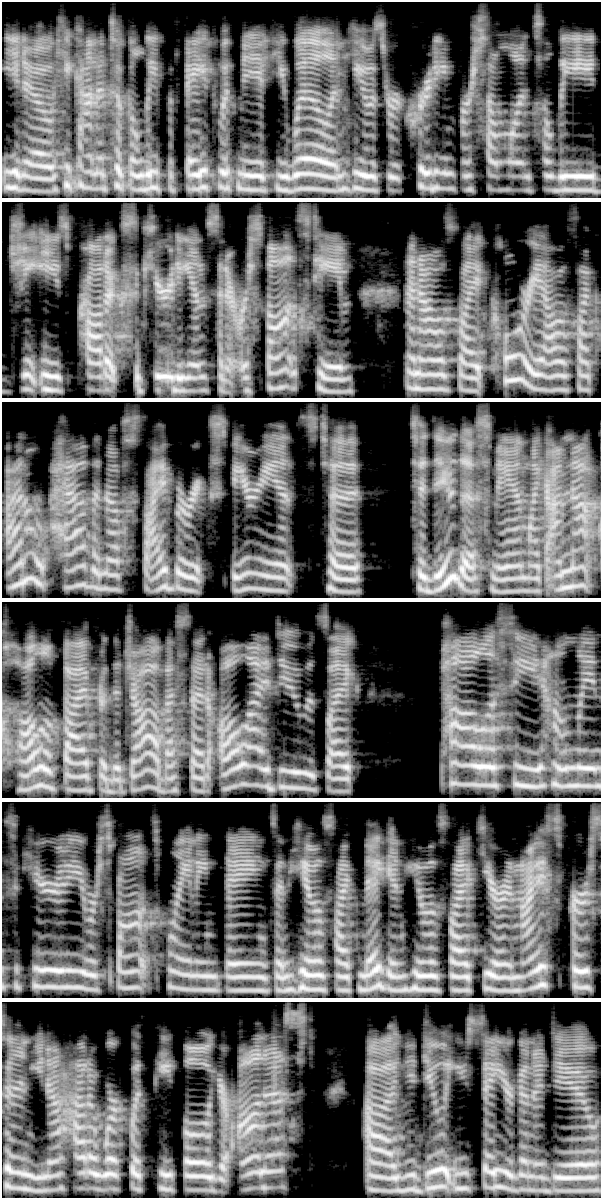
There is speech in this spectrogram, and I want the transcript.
you know, he kind of took a leap of faith with me, if you will, and he was recruiting for someone to lead GE's product security incident response team. And I was like, Corey, I was like, I don't have enough cyber experience to to do this, man. Like I'm not qualified for the job. I said, all I do is like policy, homeland security, response planning things. And he was like, Megan, he was like, you're a nice person. You know how to work with people. You're honest. Uh, you do what you say you're going to do.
